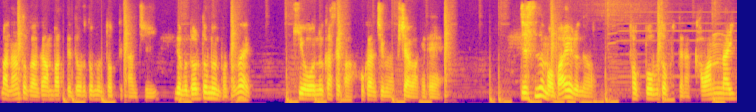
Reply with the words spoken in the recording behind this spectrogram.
まあなんとか頑張ってドルトムントって感じ。でもドルトムントとね、気を抜かせば他のチームが来ちゃうわけで、実質でもバイエルンの top of top ってのは変わんない。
